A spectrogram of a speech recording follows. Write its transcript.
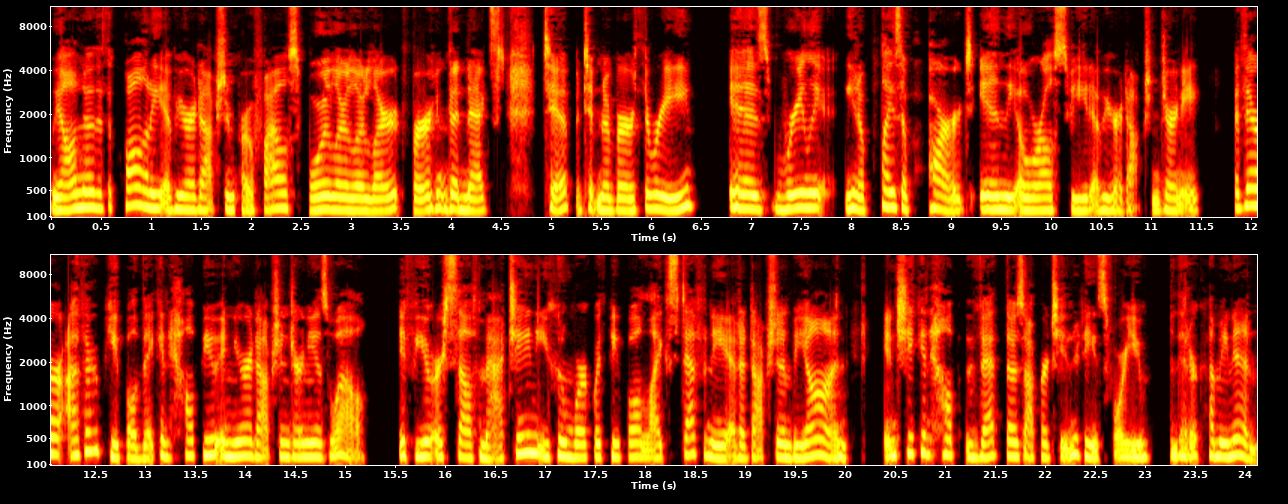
We all know that the quality of your adoption profile, spoiler alert for the next tip, tip number three, is really, you know, plays a part in the overall speed of your adoption journey. But there are other people that can help you in your adoption journey as well. If you are self matching, you can work with people like Stephanie at Adoption and Beyond, and she can help vet those opportunities for you that are coming in.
